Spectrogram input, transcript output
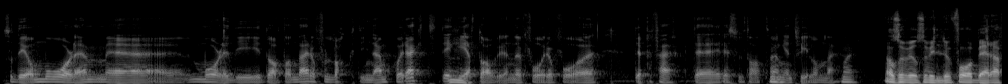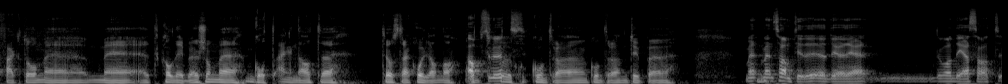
Så det å måle, med, måle de dataene der og få lagt inn dem korrekt, det er helt avgjørende for å få det perfekte resultatet. Ingen tvil om det. Nei. Altså, så vil du få bedre effekt med, med et kaliber som er godt egnet til, til å strekke holdene. Kont- Absolutt. Kontra, kontra en type Men, men samtidig, det, det, det var det jeg sa, at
